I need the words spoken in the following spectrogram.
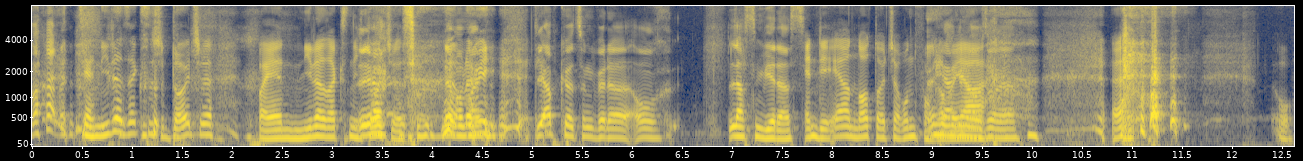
Warte. Der niedersächsische Deutsche, weil ja Niedersachsen nicht Ja. deutsch ist. Ja, oder wie? Die Abkürzung würde auch. Lassen wir das. NDR, Norddeutscher Rundfunk. ja, aber genau ja, so, ja. oh,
